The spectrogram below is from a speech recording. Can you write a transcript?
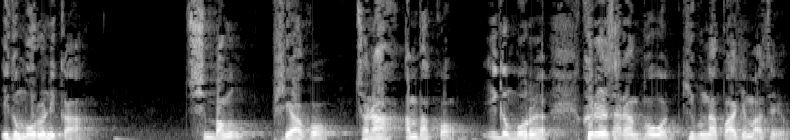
이거 모르니까 신방 피하고 전화 안 받고 이거 모르요. 그런 사람 보고 기분 나빠하지 마세요.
